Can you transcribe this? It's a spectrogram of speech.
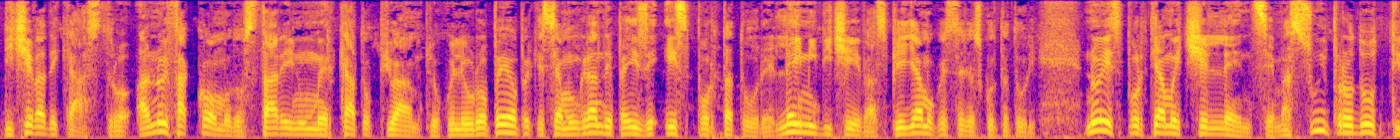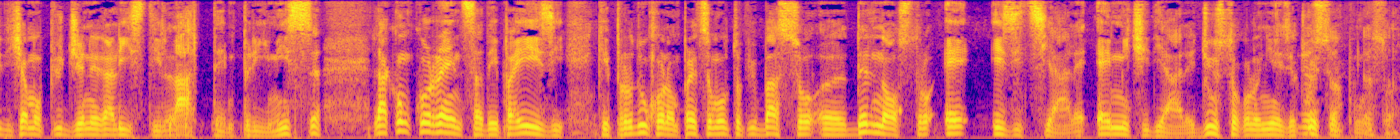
diceva De Castro, a noi fa comodo stare in un mercato più ampio, quello europeo, perché siamo un grande paese esportatore. Lei mi diceva, spieghiamo questo agli ascoltatori, noi esportiamo eccellenze, ma sui prodotti diciamo più generalisti, latte in primis, la concorrenza dei paesi che producono a un prezzo molto più basso eh, del nostro è esiziale, è micidiale, giusto? Colognese, questo è il punto. Giusto.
